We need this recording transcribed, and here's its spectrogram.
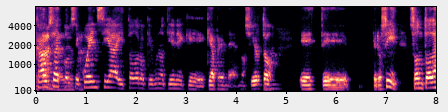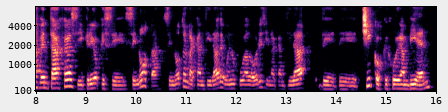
causa, consecuencia y todo lo que uno tiene que, aprender, ¿no es cierto? este, pero sí, son todas ventajas y creo que se, se, nota, se nota en la cantidad de buenos jugadores y en la cantidad de, chicos que juegan bien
